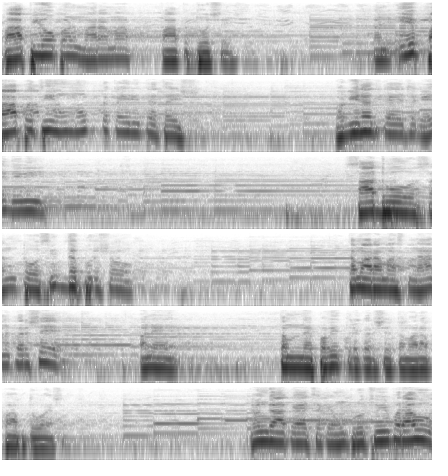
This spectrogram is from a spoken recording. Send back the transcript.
પાપીઓ પણ મારામાં પાપ ધોશે. અને એ પાપથી હું મુક્ત કઈ રીતે થઈશ? ભગીરથ કહે છે કે, હે દેવી, સાધુઓ, સંતો, સિદ્ધ પુરુષો, તમારામાં સ્નાન કરશે અને તમને પવિત્ર કરશે, તમારા પાપ ધોવાશે. ગંગા કહે છે કે હું પૃથ્વી ઉપર આવું,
